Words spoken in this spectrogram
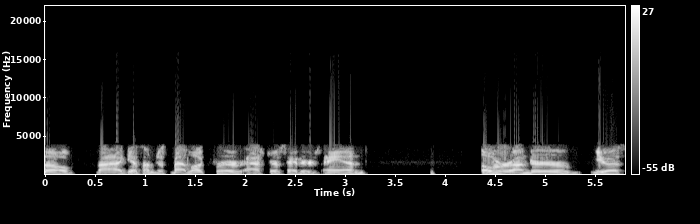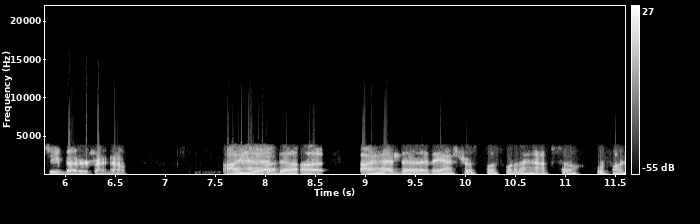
So I I guess I'm just bad luck for Astros haters and over under USC betters right now. I had uh, I had the the Astros plus one and a half, so we're fine.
